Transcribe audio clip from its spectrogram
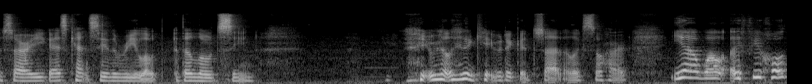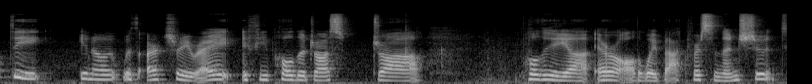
Sorry, you guys can't see the reload, the load scene. You really gave it a good shot. It looks so hard. Yeah, well, if you hold the, you know, with archery, right? If you pull the draw, draw, pull the uh, arrow all the way back first and then shoot,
